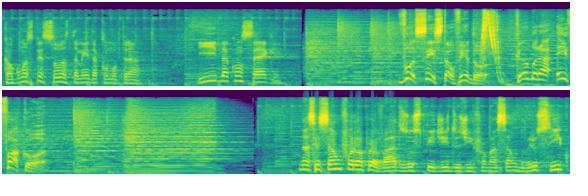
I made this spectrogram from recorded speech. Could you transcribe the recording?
com algumas pessoas também da Comutran e da Consegue. Você está ouvindo Câmara em Foco. Na sessão foram aprovados os pedidos de informação número 5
